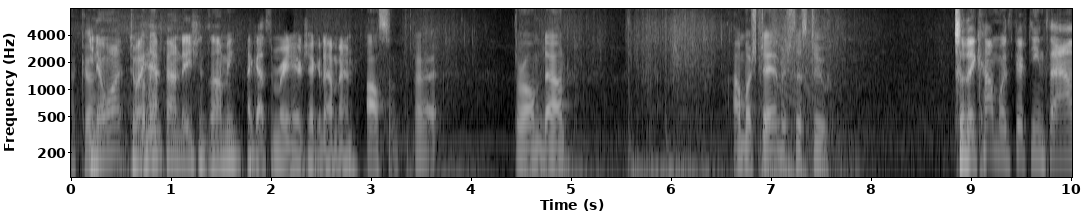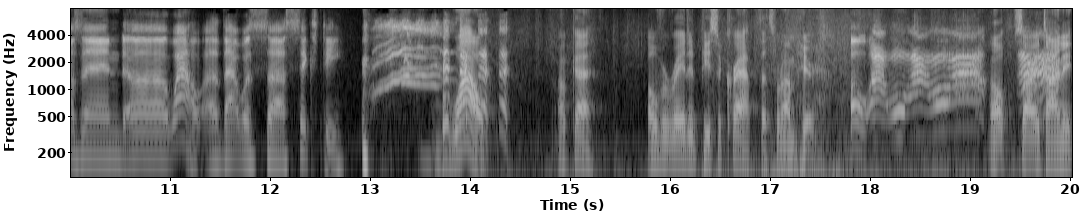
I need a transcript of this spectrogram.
Okay. You know what? Do I me- have foundations on me? I got some right here. Check it out, man. Awesome. All right. Throw them down. How much damage this do? So they come with 15,000. Uh, wow. Uh, that was uh, 60. Wow. okay. Overrated piece of crap. That's what I'm here. Oh, ow, oh, ow, Oh, sorry, Tiny.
